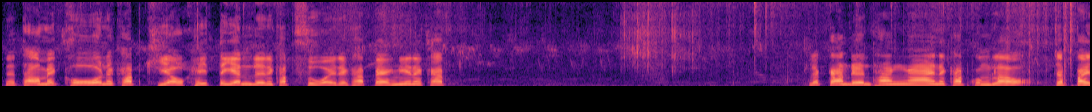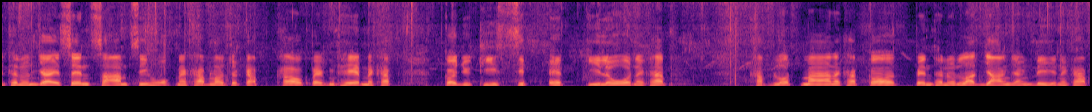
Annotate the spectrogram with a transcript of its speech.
แต่ถ้าเอาแมคโครนะครับเคี่ยวให้เตียนเลยนะครับ สวยนะครับ แปลงนี้นะครับ และการเดินทางง่ายนะครับของเราจะไปถนนใหญ่เส้น 346 นะครับ เราจะกลับเข้าไปกรุงเทพนะครับ ก็อยู่ที่ 11 กิโลนะครับ ขับรถมานะครับ ก็เป็นถนนลาดยางอย่างดีนะครับ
